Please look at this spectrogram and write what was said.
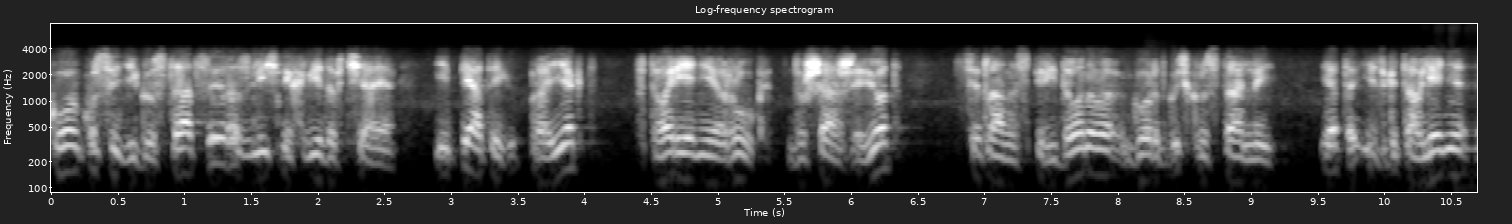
конкурсы, дегустации различных видов чая. И пятый проект «В творении рук душа живет» Светлана Спиридонова, город Гусь Хрустальный. Это изготовление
